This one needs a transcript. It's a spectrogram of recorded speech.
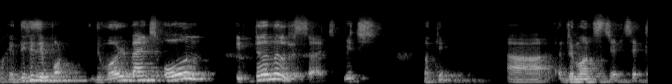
Okay, this is important. The World Bank's own internal research, which okay, uh, demonstrates it.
